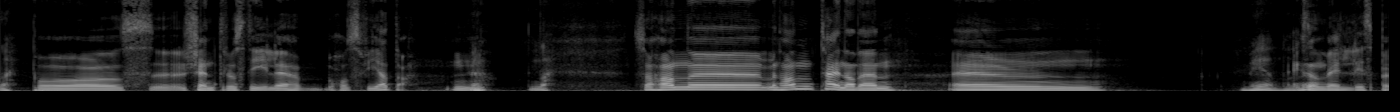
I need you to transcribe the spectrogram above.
ja. På Centro Stile hos Fiat, da. Mm. Ja. Nei. Så han uh, Men han tegna den. Eh, Mener ikke sånn veldig sp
